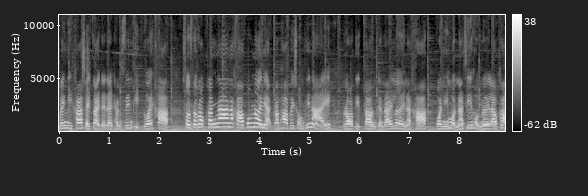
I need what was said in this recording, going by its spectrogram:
ไม่มีค่าใช้จ่ายใด ๆ ทั้งสิ้นอีกด้วยค่ะ ส่วนสำหรับครั้งหน้านะคะ พวกเนยเนี่ยจะพาไปชมที่ไหน รอติดตามกันได้เลยนะคะ วันนี้หมดหน้าที่ของเนยแล้วค่ะ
